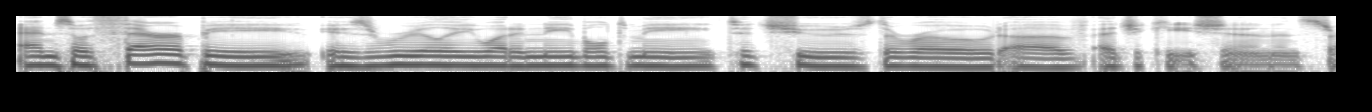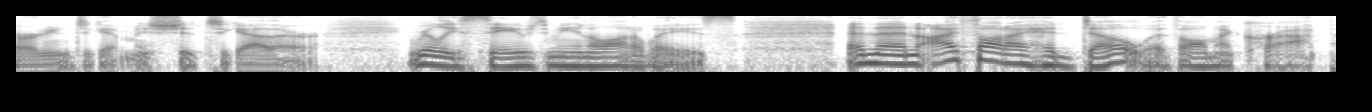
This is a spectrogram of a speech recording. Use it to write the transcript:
And so therapy is really what enabled me to choose the road of education and starting to get my shit together. It really saved me in a lot of ways. And then I thought I had dealt with all my crap.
